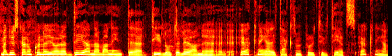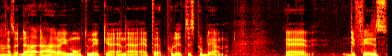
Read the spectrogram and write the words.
Men hur ska de kunna göra det när man inte tillåter löneökningar i takt med produktivitetsökningarna? Alltså, det, här, det här är ju mångt och mycket en, ett, ett politiskt problem. Eh, det finns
